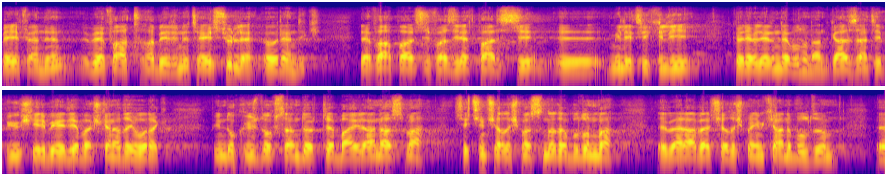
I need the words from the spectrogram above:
beyefendinin vefat haberini teessürle öğrendik. Refah Partisi, Fazilet Partisi e, milletvekilliği görevlerinde bulunan Gaziantep Büyükşehir Belediye Başkan adayı olarak 1994'te bayrağını asma seçim çalışmasında da bulunma e, beraber çalışma imkanı bulduğum e,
